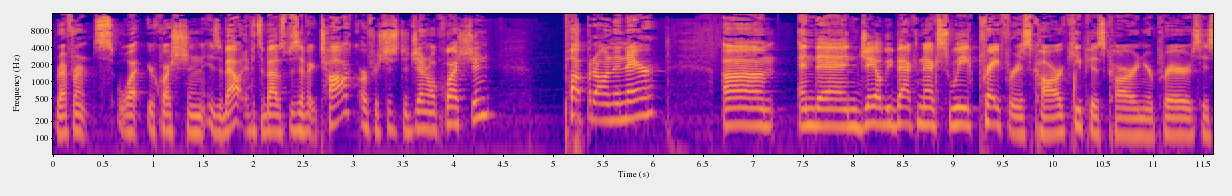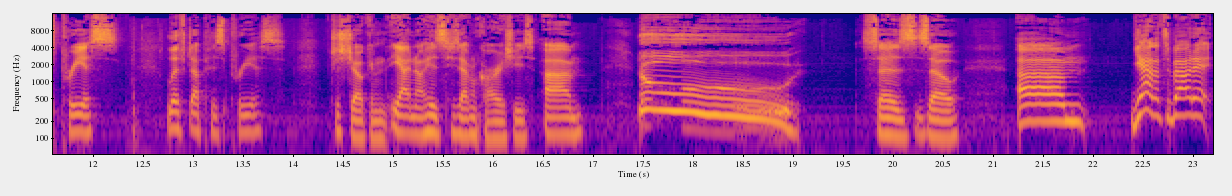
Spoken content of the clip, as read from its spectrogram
reference what your question is about. If it's about a specific talk or if it's just a general question, pop it on in there. Um, and then Jay will be back next week. Pray for his car. Keep his car in your prayers. His Prius. Lift up his Prius. Just joking. Yeah, no, his he's having car issues. Um, no, says Zoe. Um, yeah, that's about it.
